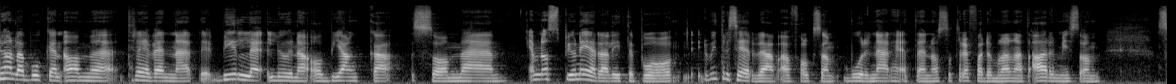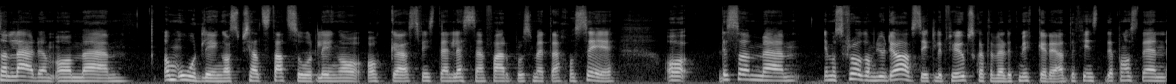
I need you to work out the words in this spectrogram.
Nu handlar boken om eh, tre vänner, Bille, Luna och Bianca, som eh, de spionerar lite på... De är intresserade av, av, folk som bor i närheten och så träffar de bland annat Armi som, som lär dem om, eh, om odling och speciellt stadsodling och, och eh, så finns det en ledsen farbror som heter José. Och det som eh, jag måste fråga om du gjorde avsiktligt, för jag uppskattar väldigt mycket det, att det finns det på något en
